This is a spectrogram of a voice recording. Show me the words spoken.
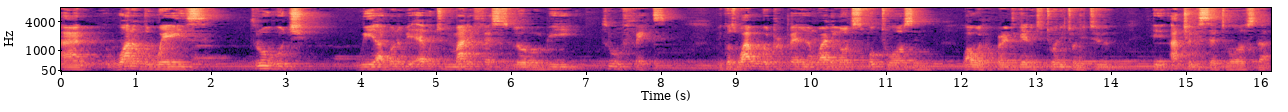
And one of the ways through which we are going to be able to manifest His glory will be through faith. Because while we were preparing and while the Lord spoke to us and while we we're preparing to get into 2022, He actually said to us that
